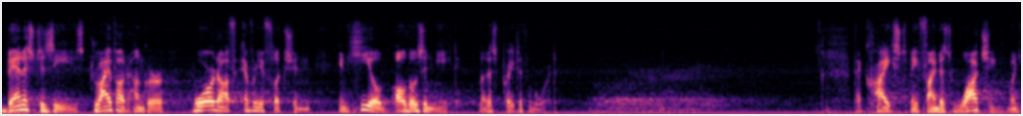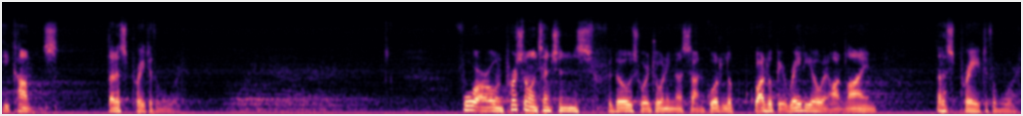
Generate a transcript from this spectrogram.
banish disease, drive out hunger, ward off every affliction, and heal all those in need. Let us pray to the Lord. That Christ may find us watching when he comes. Let us pray to the Lord. For our own personal intentions, for those who are joining us on Guadalupe, Radio and online, let us pray to the Lord.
